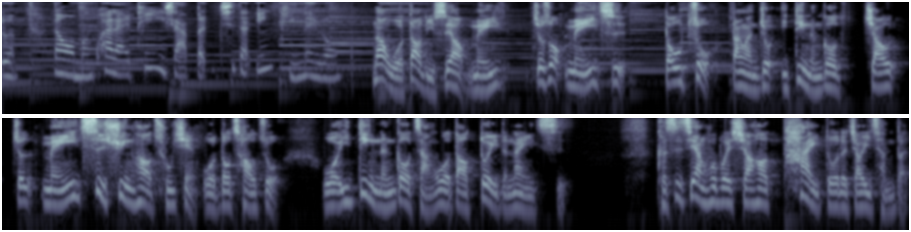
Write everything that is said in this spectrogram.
论，让我们快来听一下本期的音频内容。那我到底是要每一，就说每一次都做，当然就一定能够教，就是每一次讯号出现我都操作，我一定能够掌握到对的那一次。可是这样会不会消耗太多的交易成本？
